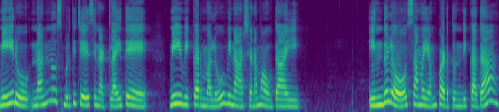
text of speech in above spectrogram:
మీరు నన్ను స్మృతి చేసినట్లయితే మీ వికర్మలు వినాశనం అవుతాయి. ఇందులో సమయం పడుతుంది కదా?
